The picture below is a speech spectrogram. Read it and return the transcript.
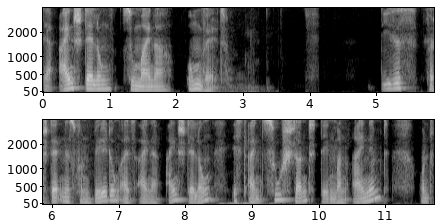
der Einstellung zu meiner Umwelt. Dieses Verständnis von Bildung als eine Einstellung ist ein Zustand, den man einnimmt und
